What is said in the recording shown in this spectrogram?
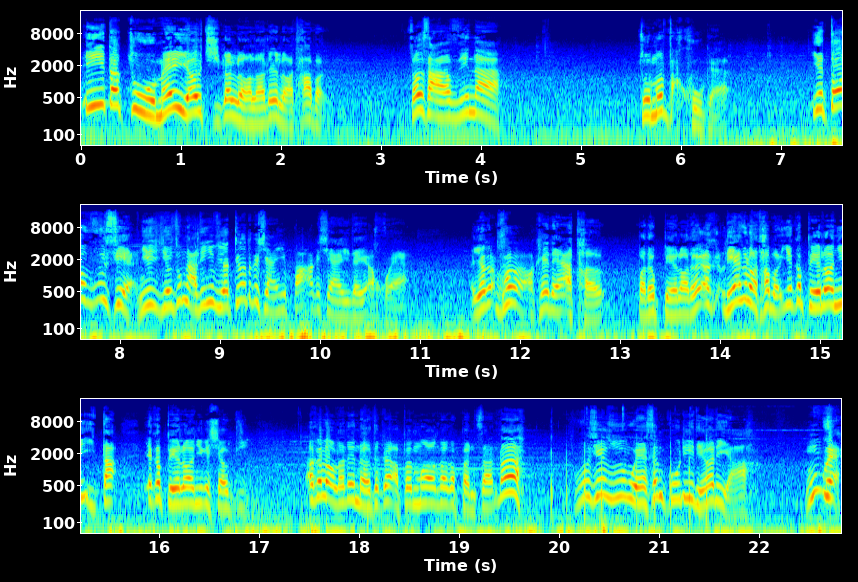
伊搭专门有几个老老的老太婆，做啥个事情呢？专门挖苦个。一到无锡，你有种外地人，要叼这个香烟，把个香烟袋一换，一个破开台一头，把头背老头，两个老太婆，一个背牢你一搭，一个背牢你个小臂。阿个老老的拿这个阿本猫那个本子，那无锡市卫生管理条例啊，五块，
